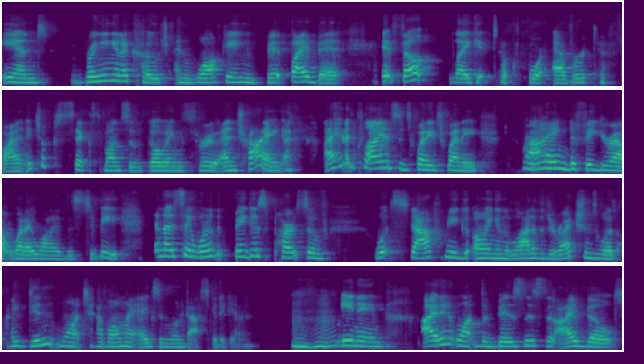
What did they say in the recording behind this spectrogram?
And bringing in a coach and walking bit by bit, it felt like it took forever to find. It took six months of going through and trying. I had clients in 2020 trying to figure out what I wanted this to be. And I'd say one of the biggest parts of what stopped me going in a lot of the directions was I didn't want to have all my eggs in one basket again. Mm-hmm. Meaning, I didn't want the business that I built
